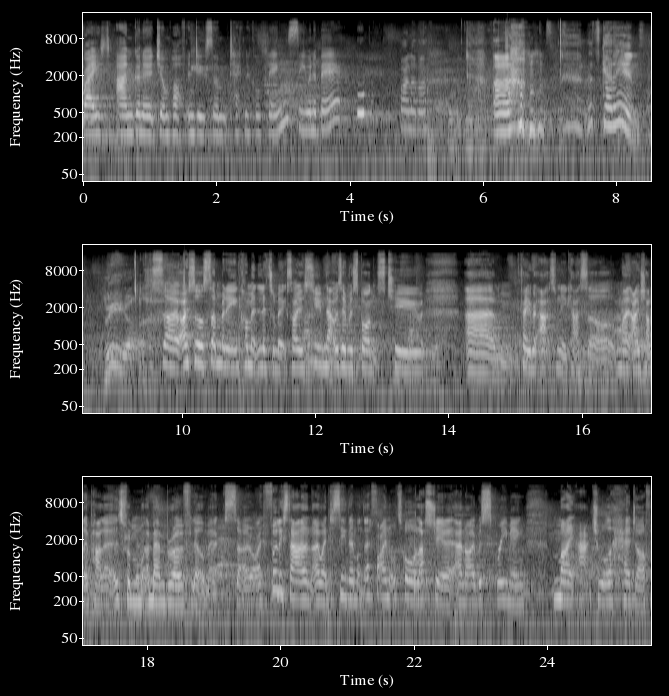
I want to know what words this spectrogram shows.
Right, I'm gonna jump off and do some technical things. See you in a bit. Boop. Bye, lover. Um, let's get in. So I saw somebody comment Little Mix. I assume that was in response to um, favourite acts from Newcastle. My eyeshadow palette is from a member of Little Mix. So I fully stand. I went to see them on their final tour last year, and I was screaming my actual head off.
